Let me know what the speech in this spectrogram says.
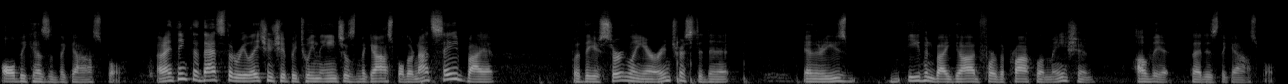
all because of the gospel. And I think that that's the relationship between the angels and the gospel. They're not saved by it, but they certainly are interested in it, and they're used even by God for the proclamation of it, that is the gospel.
